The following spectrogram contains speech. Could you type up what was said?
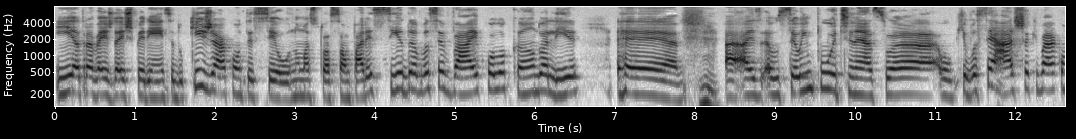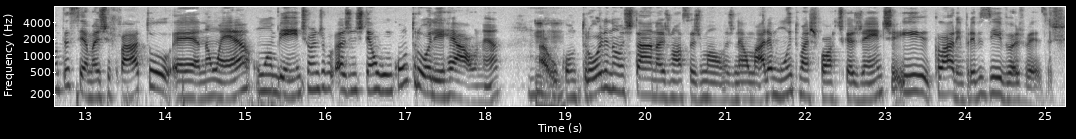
e através da experiência do que já aconteceu numa situação parecida, você vai colocando ali é, a, a, o seu input, né? A sua, o que você acha que vai acontecer. Mas de fato, é, não é um ambiente onde a gente tem algum controle real, né? Uhum. O controle não está nas nossas mãos, né? O mar é muito mais forte que a gente e, claro, imprevisível às vezes.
